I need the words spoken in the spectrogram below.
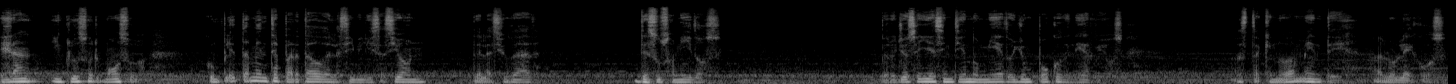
Era incluso hermoso, completamente apartado de la civilización, de la ciudad, de sus sonidos. Pero yo seguía sintiendo miedo y un poco de nervios, hasta que nuevamente, a lo lejos,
